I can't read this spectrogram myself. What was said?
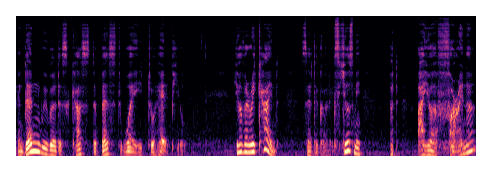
and then we will discuss the best way to help you. You're very kind, said the girl. Excuse me, but are you a foreigner?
